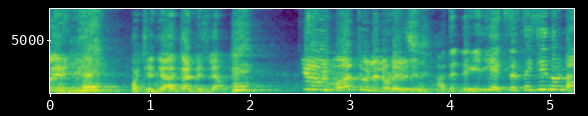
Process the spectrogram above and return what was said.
ഐശ്വര്യറായ പോലെ ഇരിക്കും. പക്ഷെ ഞാൻ കണ്ടില്ല ഇങ്ങനെ ഒരു മാറ്റമില്ലല്ലോ ഇതിന് അത് ഡെയിലി എക്സർസൈസ് ചെയ്യുന്നുണ്ടോ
